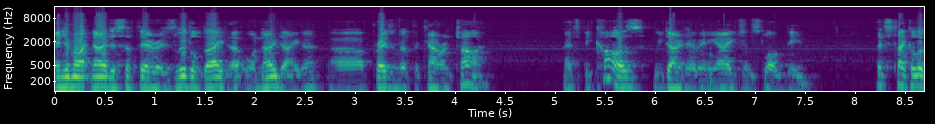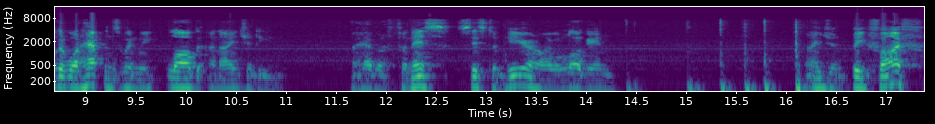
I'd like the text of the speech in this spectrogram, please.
And you might notice that there is little data or no data uh, present at the current time. That's because we don't have any agents logged in. Let's take a look at what happens when we log an agent in. I have a finesse system here and I will log in agent B5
